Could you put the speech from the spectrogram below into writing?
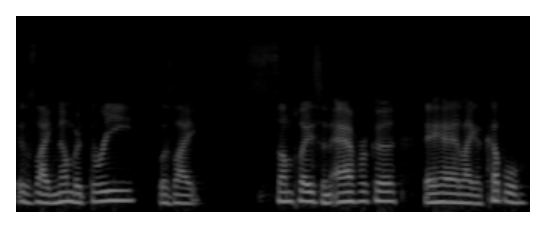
It was like number three was like someplace in Africa. They had like a couple,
